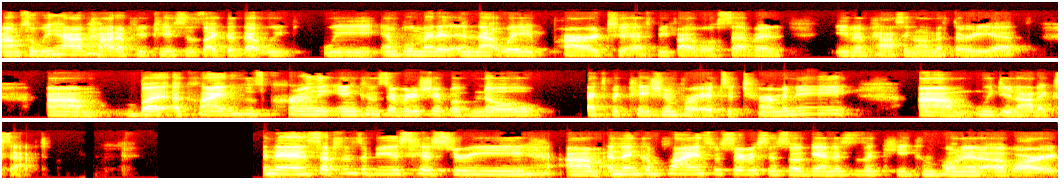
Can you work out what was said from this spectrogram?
Um, so we have had a few cases like that that we we implemented in that way prior to SB 507 even passing on the 30th. Um, but a client who's currently in conservatorship with no expectation for it to terminate, um, we do not accept. And then substance abuse history, um, and then compliance with services. So again, this is a key component of our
